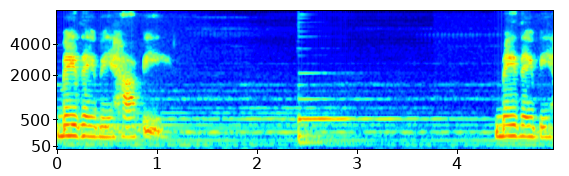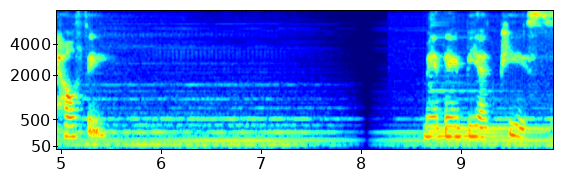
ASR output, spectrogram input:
May they be happy. May they be healthy. May they be at peace.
